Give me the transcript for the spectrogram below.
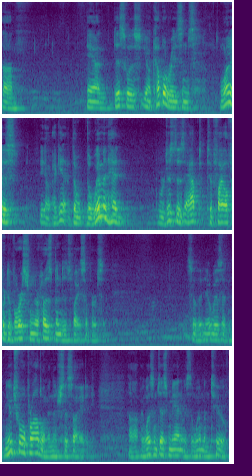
Um, and this was, you know, a couple reasons. One is, you know, again, the, the women had were just as apt to file for divorce from their husband as vice versa. So that it was a mutual problem in their society. Uh, it wasn't just men, it was the women too.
